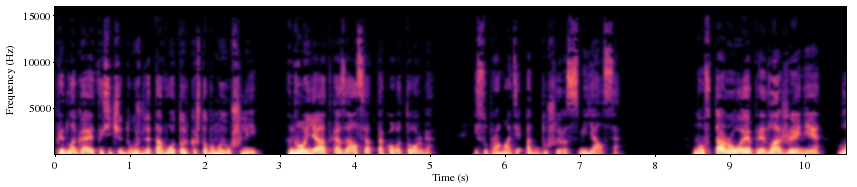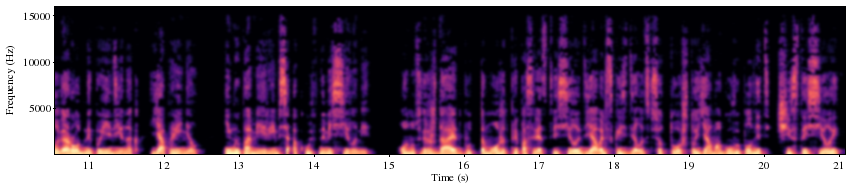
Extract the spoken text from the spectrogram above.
предлагая тысячи душ для того, только чтобы мы ушли. Но я отказался от такого торга». И Супрамати от души рассмеялся. «Но второе предложение, благородный поединок, я принял, и мы померяемся оккультными силами. Он утверждает, будто может при посредстве силы дьявольской сделать все то, что я могу выполнить чистой силой,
